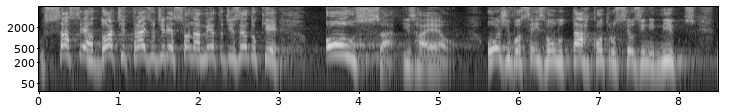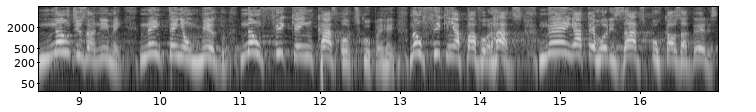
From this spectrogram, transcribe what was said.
O sacerdote traz o direcionamento dizendo o quê? Ouça, Israel. Hoje vocês vão lutar contra os seus inimigos. Não desanimem, nem tenham medo, não fiquem em casa. Oh, desculpa, errei. Não fiquem apavorados, nem aterrorizados por causa deles,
